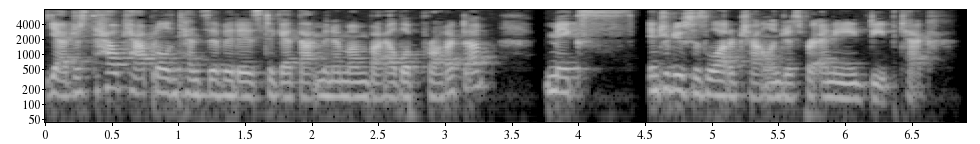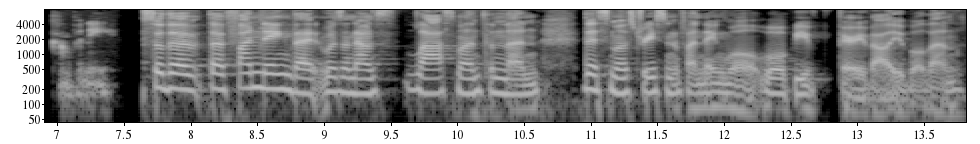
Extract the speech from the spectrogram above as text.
yeah, just how capital intensive it is to get that minimum viable product up makes introduces a lot of challenges for any deep tech company. So the the funding that was announced last month and then this most recent funding will will be very valuable then.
